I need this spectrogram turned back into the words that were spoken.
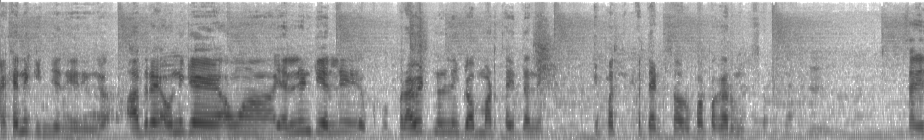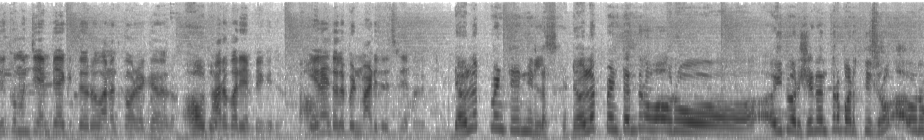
ಮೆಕ್ಯಾನಿಕ್ ಇಂಜಿನಿಯರಿಂಗ್ ಆದರೆ ಅವನಿಗೆ ಅವ ಎಲ್ ಎನ್ ಟಿಯಲ್ಲಿ ಪ್ರೈವೇಟ್ನಲ್ಲಿ ಜಾಬ್ ಮಾಡ್ತಾ ಇದ್ದಾನೆ. ಇಪ್ಪತ್ತು ಇಪ್ಪತ್ತೆಂಟು ಸಾವಿರ ರೂಪಾಯಿ ಪಗಾರ ಉಂಟು ಸರ್. ಸರ್ ಇದಕ್ಕೂ ಮುಂಚೆ ಎಂ ಪಿ ಆಗಿದ್ದವರು ಅನಂತ್ ಕುಮಾರ್ ಹೆಗಡೆ ಅವರು. ಹೌದು. ಆರು ಬಾರಿ ಎಂ ಪಿ ಆಗಿದ್ದರು ಏನೇನು ಡೆವಲಪ್ಮೆಂಟ್ ಮಾಡಿದ್ರು ಸರ್ ಈ ಡೆವಲಪ್ಮೆಂಟ್ ಏನಿಲ್ಲ ಸರ್. ಡೆವಲಪ್ಮೆಂಟ್ ಅಂದ್ರೆ ಅವರು ಐದು ವರ್ಷ ನಂತರ ಬರ್ತಿದ್ರು. ಅವರು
